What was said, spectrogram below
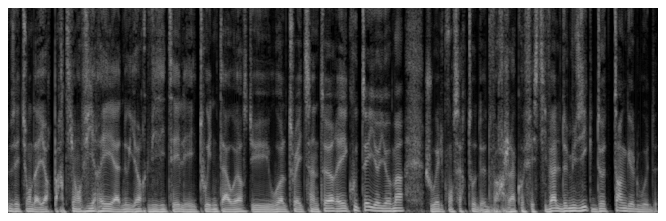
Nous étions d'ailleurs partis en virée à New York visiter les Twin Towers du World Trade Center et écouter Yo-Yo Ma jouer le concerto de Dvorak au festival de musique de Tanglewood.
